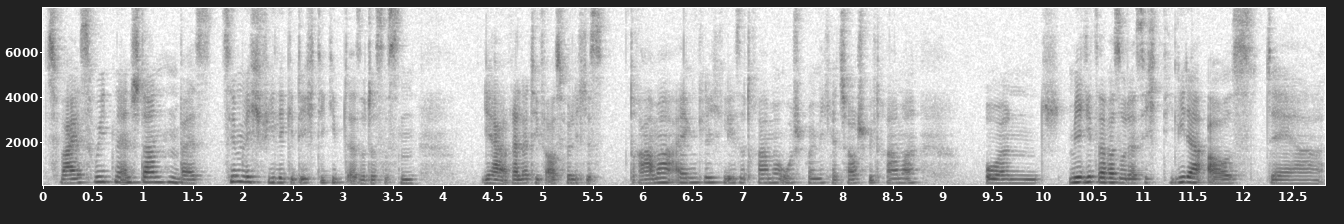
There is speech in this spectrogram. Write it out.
zwei Suiten entstanden, weil es ziemlich viele Gedichte gibt. Also das ist ein ja, relativ ausführliches Drama eigentlich, Lesedrama ursprünglich, jetzt Schauspieldrama. Und mir geht es aber so, dass ich die Lieder aus der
